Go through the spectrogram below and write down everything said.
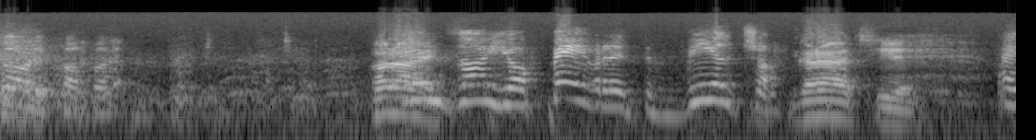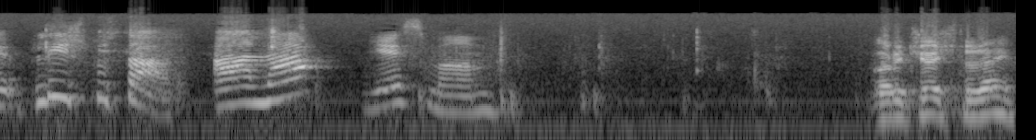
Sorry, Papa. All right. Enzo, your favorite chop. Grazie. Uh, please to start. Anna, Yes, Mum. Go to church today?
